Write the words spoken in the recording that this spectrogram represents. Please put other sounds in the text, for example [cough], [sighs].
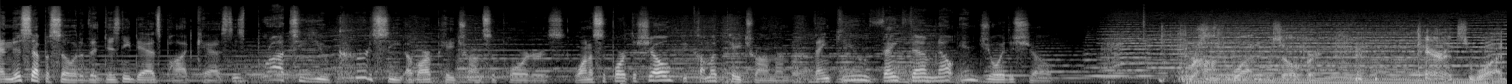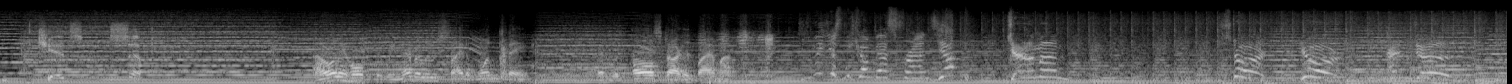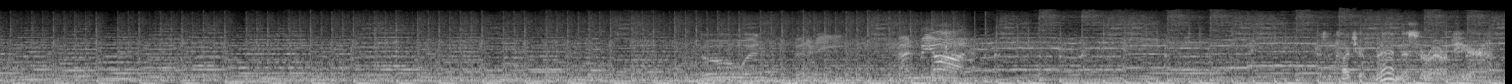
And this episode of the Disney Dads Podcast is brought to you courtesy of our Patreon supporters. Want to support the show? Become a Patreon member. Thank you, thank them. Now enjoy the show. Round one was over. [laughs] Parents won. Kids sip. I only hope that we never lose sight of one thing that it was all started by a mouse. Did we just become best friends? Yep! Gentlemen, start your engine! And beyond! There's a touch of madness around here.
